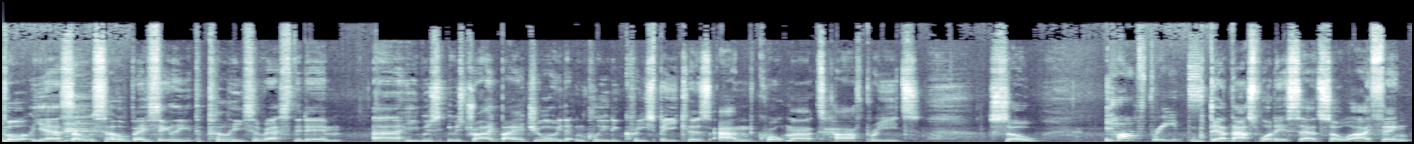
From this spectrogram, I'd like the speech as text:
but yeah, so so basically, the police arrested him. Uh, he was he was tried by a jury that included Cree speakers and quote marks half breeds. So Half breeds. that, that's what it said. So I think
